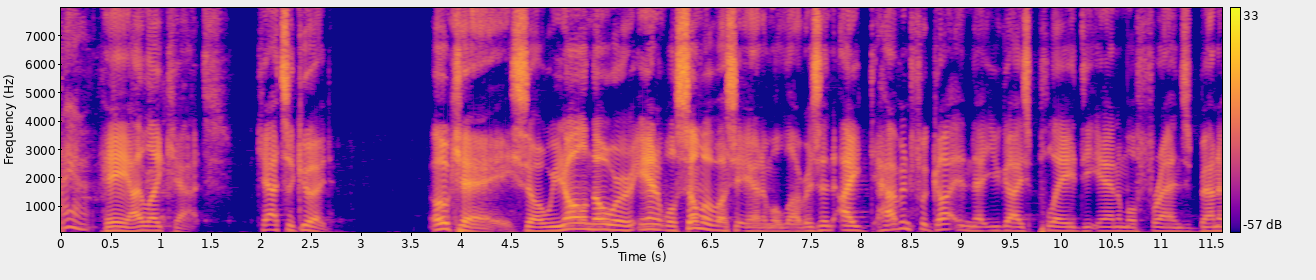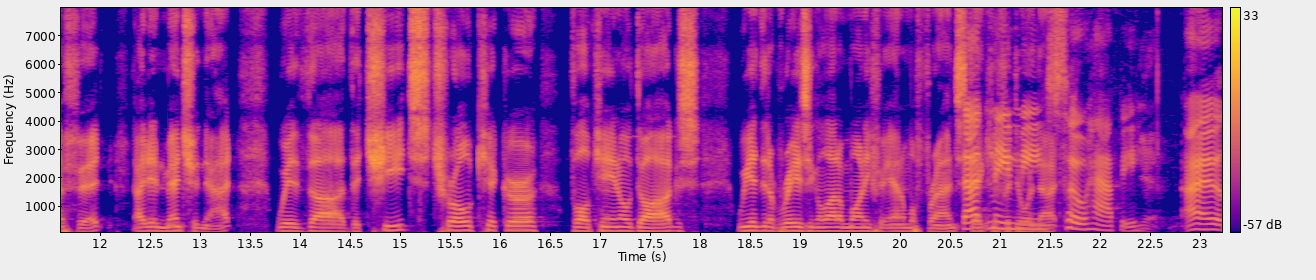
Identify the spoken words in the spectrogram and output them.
I. Hey, I like cats. Cats are good. Okay, so we all know we're animal. Well, some of us are animal lovers, and I haven't forgotten that you guys played the Animal Friends benefit. I didn't mention that with uh, the Cheats, Troll Kicker, Volcano Dogs. We ended up raising a lot of money for Animal Friends. That Thank you made for doing me that. so happy. I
